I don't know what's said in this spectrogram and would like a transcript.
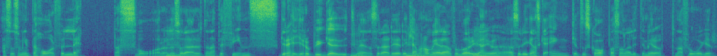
Alltså som inte har för lätta svar eller Mm. sådär utan att det finns grejer att bygga ut Mm. med och sådär. Det, det kan Mm. man ha med redan från början Mm. ju. Alltså det är ganska enkelt att skapa sådana lite mer öppna frågor.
